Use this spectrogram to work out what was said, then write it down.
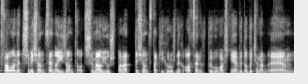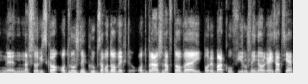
trwały one trzy miesiące, no i rząd otrzymał już ponad tysiąc takich różnych ocen wpływu właśnie wydobycia na, na środowisko od różnych grup zawodowych, od branży naftowej, po rybaków i różne inne organizacje.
